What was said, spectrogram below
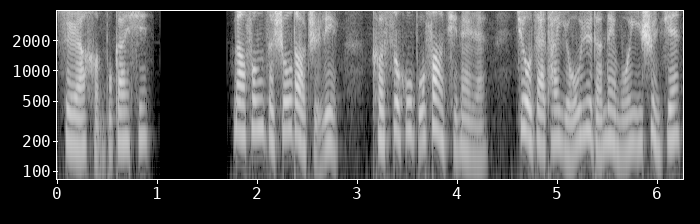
虽然很不甘心。那疯子收到指令。可似乎不放弃那人，就在他犹豫的那模一瞬间，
